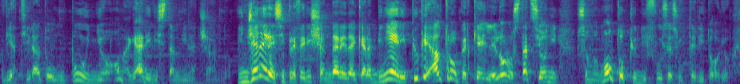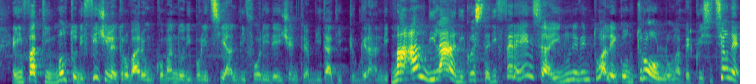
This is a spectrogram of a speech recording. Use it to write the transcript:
vi ha tirato un pugno, o magari vi sta minacciando. In genere si preferisce andare dai carabinieri, più che altro perché le loro stazioni sono molto più diffuse sul territorio. È infatti molto difficile trovare un comando di polizia al di fuori dei centri abitati più grandi. Ma al di là di questa differenza, in un eventuale controllo, una perquisizione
